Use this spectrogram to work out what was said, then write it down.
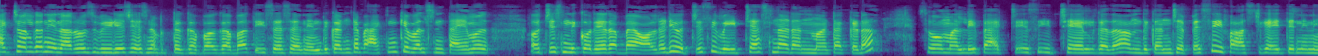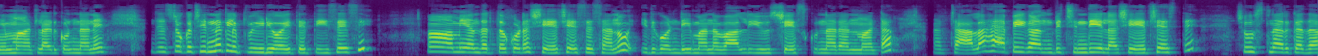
యాక్చువల్గా నేను ఆ రోజు వీడియో చేసినప్పుడు గబా గబా తీసేసాను. ఎందుకంటే ప్యాకింగ్కి ఇవ్వాల్సిన టైం వచ్చేసింది కొరియర్ అబ్బాయి ఆల్రెడీ వచ్చేసి వెయిట్ చేస్తున్నాడు అనమాట అక్కడ. సో మళ్ళీ ప్యాక్ చేసి ఇచ్చేయాలి కదా అందుకని చెప్పేసి ఫాస్ట్గా అయితే నేను ఏం మాట్లాడకుండానే జస్ట్ ఒక చిన్న క్లిప్ వీడియో అయితే తీసేసి మీ అందరితో కూడా షేర్ చేసేసాను. ఇదిగోండి మన వాళ్ళు యూజ్ చేసుకున్నారనమాట నాకు చాలా హ్యాపీగా అనిపించింది ఇలా షేర్ చేస్తే. చూస్తున్నారు కదా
